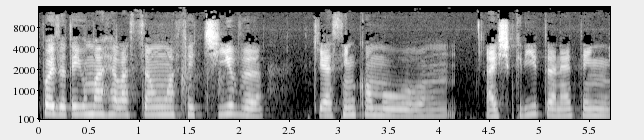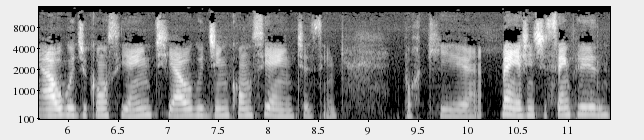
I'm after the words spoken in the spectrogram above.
Pois eu tenho uma relação afetiva que, assim como a escrita, né, tem algo de consciente e algo de inconsciente, assim. Porque, bem, a gente sempre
